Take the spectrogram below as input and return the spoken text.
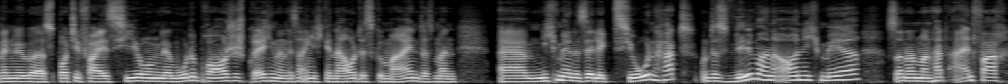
wenn wir über Spotifyisierung der Modebranche sprechen, dann ist eigentlich genau das gemeint, dass man ähm, nicht mehr eine Selektion hat und das will man auch nicht mehr, sondern man hat einfach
